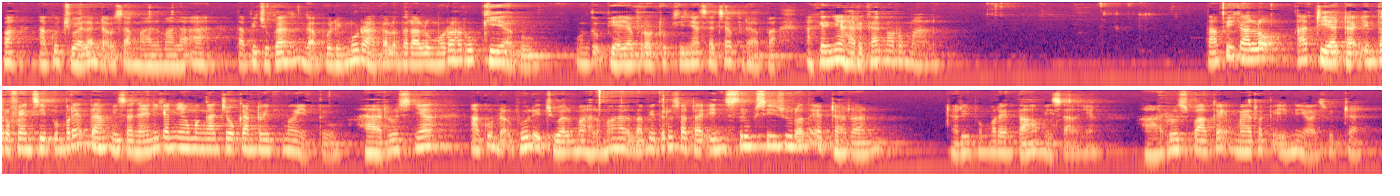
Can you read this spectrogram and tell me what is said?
Wah, aku jualan tidak usah mahal-mahal ah, tapi juga nggak boleh murah. Kalau terlalu murah rugi aku. Untuk biaya produksinya saja berapa? Akhirnya harga normal. Tapi kalau tadi ada intervensi pemerintah, misalnya ini kan yang mengacaukan ritme itu, harusnya aku tidak boleh jual mahal-mahal, tapi terus ada instruksi surat edaran dari pemerintah misalnya, harus pakai merek ini ya sudah.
